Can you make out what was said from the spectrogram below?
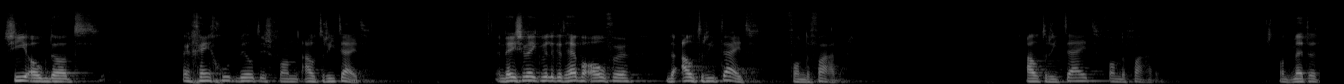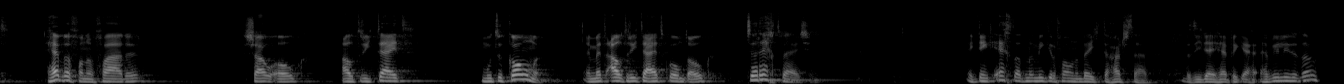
zie je ook dat er geen goed beeld is van autoriteit. En deze week wil ik het hebben over de autoriteit van de vader. Autoriteit van de vader. Want met het hebben van een vader zou ook autoriteit moeten komen. En met autoriteit komt ook terechtwijzing. Ik denk echt dat mijn microfoon een beetje te hard staat. Dat idee heb ik. Hebben jullie dat ook?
